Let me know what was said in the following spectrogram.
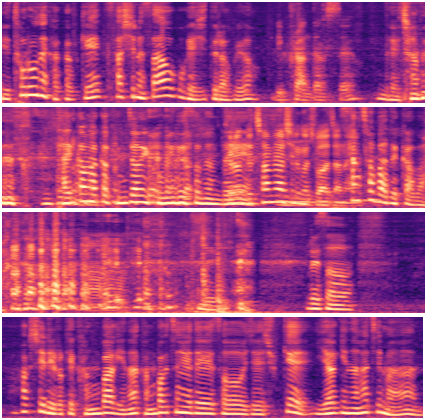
이 토론에 가깝게 사실은 싸우고 계시더라고요. 리플 안 달았어요? 네, 저는 달까 말까 굉장히 고민했었는데 그런데 참여하시는 거 좋아하잖아요. 상처 받을까봐. 아, 네. 그래서 확실히 이렇게 강박이나 강박증에 대해서 이제 쉽게 이야기는 하지만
